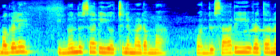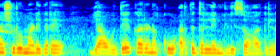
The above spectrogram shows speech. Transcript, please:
ಮಗಳೇ, ಇನ್ನೊಂದು ಸಾರಿ ಯೋಚನೆ ಮಾಡಮ್ಮ. ಒಂದು ಸಾರಿ ಈ ವ್ರತನ ಶುರು ಮಾಡಿದರೆ ಯಾವುದೇ ಕಾರಣಕ್ಕೂ ಅರ್ಧದಲ್ಲೇ ನಿಲ್ಲಿಸೋ ಹಾಗಿಲ್ಲ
